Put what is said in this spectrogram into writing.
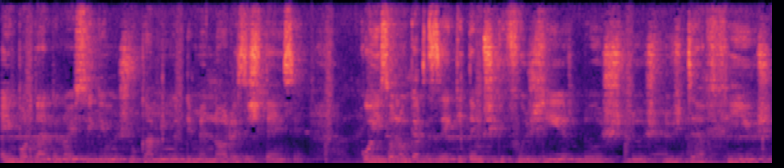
é importante nós seguirmos o caminho de menor resistência. Com isso eu não quero dizer que temos que fugir dos, dos, dos desafios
